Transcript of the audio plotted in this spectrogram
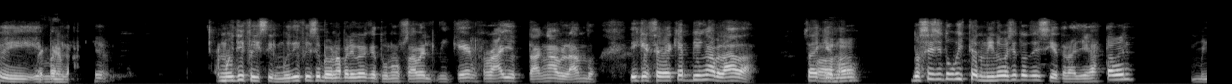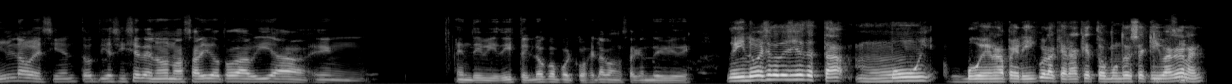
Y, en verdad, muy difícil, muy difícil ver una película que tú no sabes ni qué rayos están hablando. Y que se ve que es bien hablada. O sea, que no. No sé si tú viste en 1917, ¿la llegaste a ver? 1917, no, no ha salido todavía en en DVD. Estoy loco por cogerla cuando salga en DVD. 1917 está muy buena película, que era que todo el mundo decía que iba a ganar.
